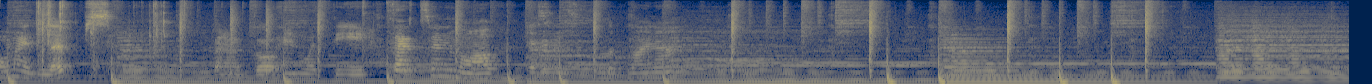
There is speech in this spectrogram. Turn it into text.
For my lips, I'm gonna go in with the Saxon Mauve Essence Lip Liner. I'm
